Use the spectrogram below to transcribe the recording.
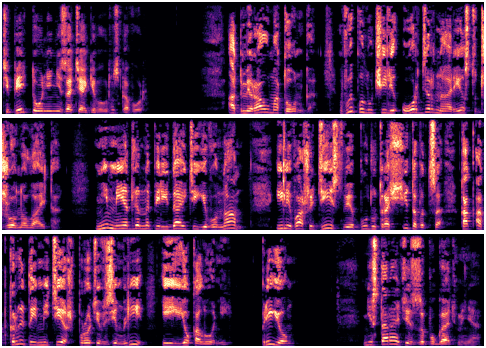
Теперь Тони не затягивал разговор. «Адмирал Матонга, вы получили ордер на арест Джона Лайта немедленно передайте его нам, или ваши действия будут рассчитываться как открытый мятеж против Земли и ее колоний. Прием. Не старайтесь запугать меня.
